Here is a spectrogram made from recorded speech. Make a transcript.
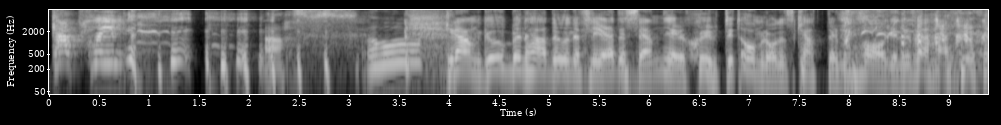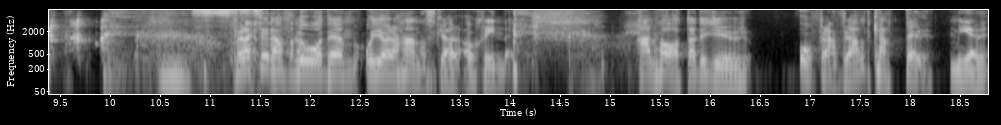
kattskinn. Åh. Granngubben hade under flera decennier skjutit områdets katter med hagelgevär. För att sedan flå dem och göra handskar av skinnet. Han hatade djur och framförallt katter mer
